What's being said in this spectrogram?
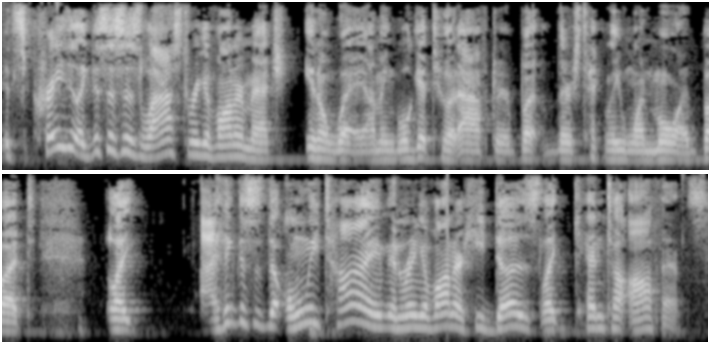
it's crazy. Like, this is his last Ring of Honor match in a way. I mean, we'll get to it after, but there's technically one more. But like, I think this is the only time in Ring of Honor he does like Kenta offense.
